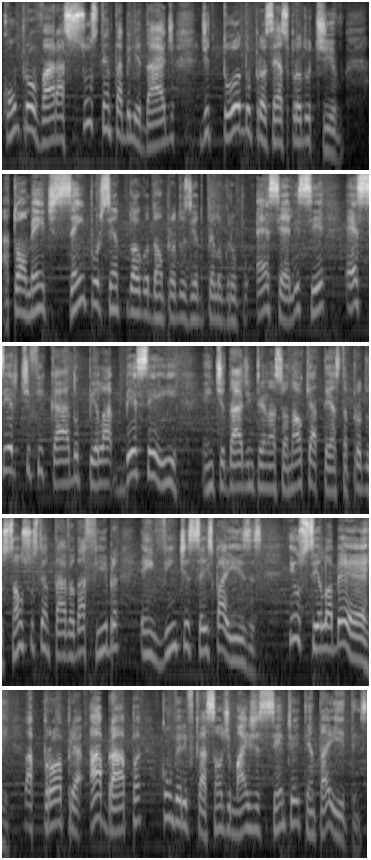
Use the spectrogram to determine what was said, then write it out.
comprovar a sustentabilidade de todo o processo produtivo. Atualmente, 100% do algodão produzido pelo grupo SLC é certificado pela BCI, entidade internacional que atesta a produção sustentável da fibra em 26 países, e o selo ABR, da própria Abrapa, com verificação de mais de 180 itens.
